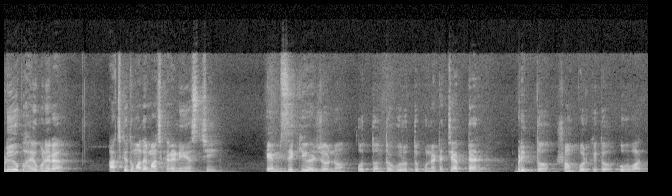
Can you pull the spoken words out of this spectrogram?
প্রিয় ভাই বোনেরা, আজকে তোমাদের মাঝখানে নিয়ে এসেছি এমসিকিউ এর জন্য অত্যন্ত গুরুত্বপূর্ণ একটা চ্যাপ্টার, বৃত্ত সম্পর্কিত উপপাদ্য।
